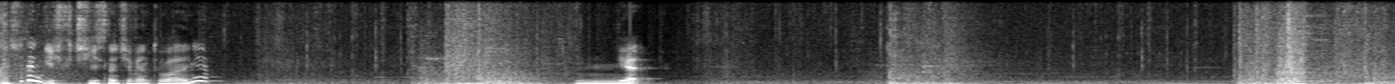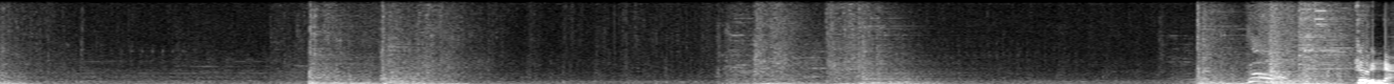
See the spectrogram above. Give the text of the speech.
Da się tam gdzieś wcisnąć ewentualnie? Nie. Kurna.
